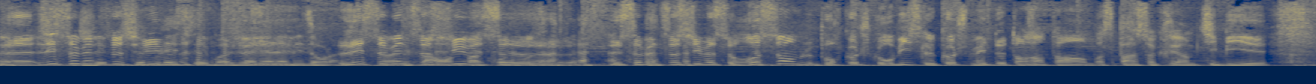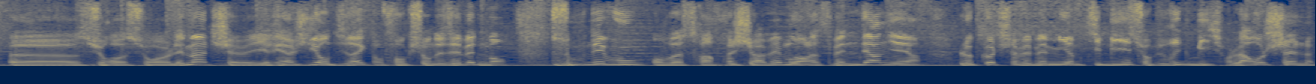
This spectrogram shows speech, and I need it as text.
Euh, les semaines se je vais vous suivent. laisser, moi. Je vais aller à la maison là. Les semaines, se suivent et se, les semaines se suivent et se ressemblent pour coach Courbis. Le coach met de temps en temps, bon, c'est pas un secret, un petit billet euh, sur, sur les matchs. Il réagit en direct en fonction des événements. Souvenez-vous, on va se rafraîchir la mémoire la semaine dernière. Le coach avait même mis un petit billet sur du rugby, sur La Rochelle.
